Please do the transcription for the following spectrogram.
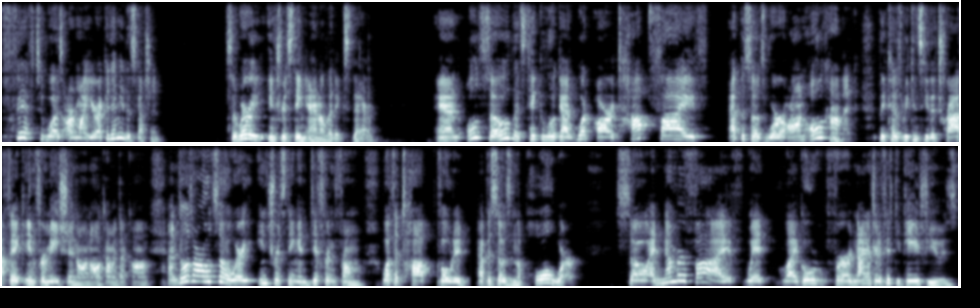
fifth was our My Hero Academia discussion. So very interesting analytics there. And also, let's take a look at what our top five episodes were on Allcomic, because we can see the traffic information on allcomic.com. And those are also very interesting and different from what the top voted episodes in the poll were. So at number five, with like over 950 page views,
